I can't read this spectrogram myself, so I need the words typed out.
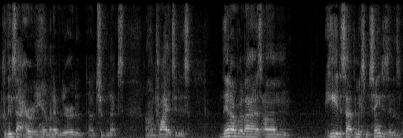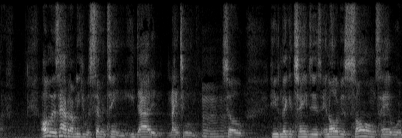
Cause at least I heard of him. I never heard of uh, Triple X um, prior to this. Then I realized um, he decided to make some changes in his life. All of this happened, I believe he was 17. He died at 19. So he was making changes, and all of his songs had were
